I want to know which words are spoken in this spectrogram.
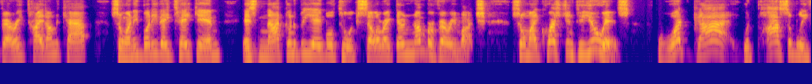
very tight on the cap, so anybody they take in is not going to be able to accelerate their number very much. So my question to you is, what guy would possibly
